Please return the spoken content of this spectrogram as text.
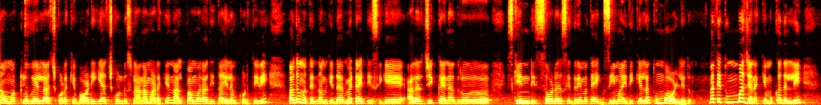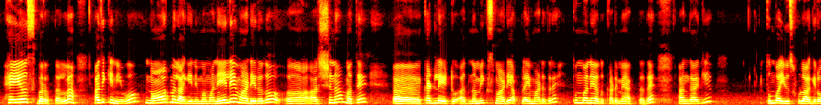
ನಾವು ಮಕ್ಳಿಗೂ ಎಲ್ಲ ಹಚ್ಕೊಳ್ಳೋಕ್ಕೆ ಬಾಡಿಗೆ ಹಚ್ಕೊಂಡು ಸ್ನಾನ ಮಾಡೋಕ್ಕೆ ನಾಲ್ಪಾಮರಾದಿ ತೈಲಂ ಕೊಡ್ತೀವಿ. ಅದು ಮತ್ತು ನಮಗೆ ಡರ್ಮೆಟೈಟಿಸಿಗೆ ಅಲರ್ಜಿಕ್ ಏನಾದರೂ ಸ್ಕಿನ್ ಡಿಸಾರ್ಡರ್ಸ್ ಇದ್ದರೆ ಮತ್ತು ಎಕ್ಸಿಮಾ ಇದಕ್ಕೆಲ್ಲ ತುಂಬ ಒಳ್ಳೆಯದು ಮತ್ತು ತುಂಬ ಜನಕ್ಕೆ ಮುಖದಲ್ಲಿ ಹೇಯರ್ಸ್ ಬರುತ್ತಲ್ಲ, ಅದಕ್ಕೆ ನೀವು ನಾರ್ಮಲ್ ಆಗಿ ನಿಮ್ಮ ಮನೆಯಲ್ಲೇ ಮಾಡಿರೋದು ಅರಿಶಿನ ಮತ್ತು ಕಡಲೆ ಇಟ್ಟು ಅದನ್ನ ಮಿಕ್ಸ್ ಮಾಡಿ ಅಪ್ಲೈ ಮಾಡಿದ್ರೆ ತುಂಬಾ ಅದು ಕಡಿಮೆ ಆಗ್ತದೆ. ಹಂಗಾಗಿ ತುಂಬ ಯೂಸ್ಫುಲ್ ಆಗಿರೋ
